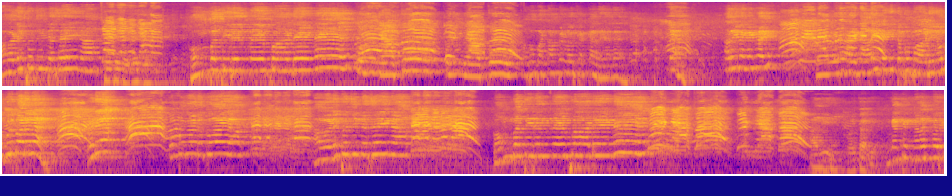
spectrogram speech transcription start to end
അവളിപ്പത്തിന്റെ സേന. കൊമ്പത്തിരുന്ന് പാടേണ് കുഞ്ഞാപ്പൂ കുഞ്ഞാപ്പൂ അപ്പൊ പട്ടാമ്പിള്ളവർക്കൊക്കെ അറിയാലേ ല്ലേ? അറിയില്ല കേക്കായി അറിയില്ലെങ്കിട്ടപ്പോ പാടില്ല ഒന്ന് കൂടി പാടില്ലേ? അവളിപ്പത്തിന്റെ സേന. കൊമ്പത്തിരുന്ന് പാടേണ് നിങ്ങൾക്ക് നിങ്ങളെന്നെ ഒരു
